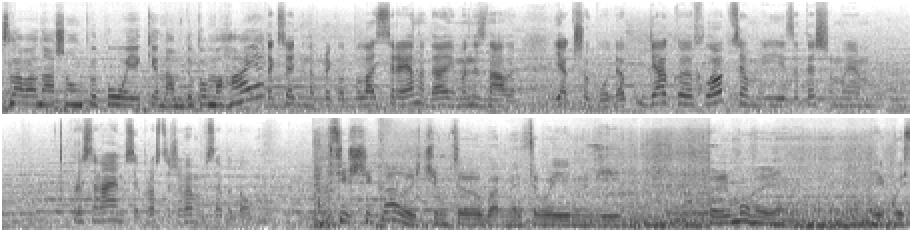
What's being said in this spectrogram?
Слава нашому ППО, яке нам допомагає. Так сьогодні, наприклад, була сирена, да, і ми не знали, як що буде. Дякую хлопцям і за те, що ми просинаємося і просто живемо в себе вдома. Всі ж чекали, чим це обернеться воєнні дії. Перемоги якось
